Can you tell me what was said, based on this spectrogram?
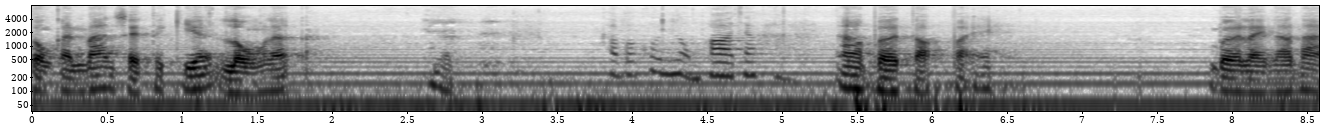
ส่งกันบ้านเสร็จตะเกียหลงแล้วขอบพระคุณหลวงพ่อเจ้าค่ะอ้าวเบอร์ต่อไป เบอร์อะไรแล้วล่ะ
